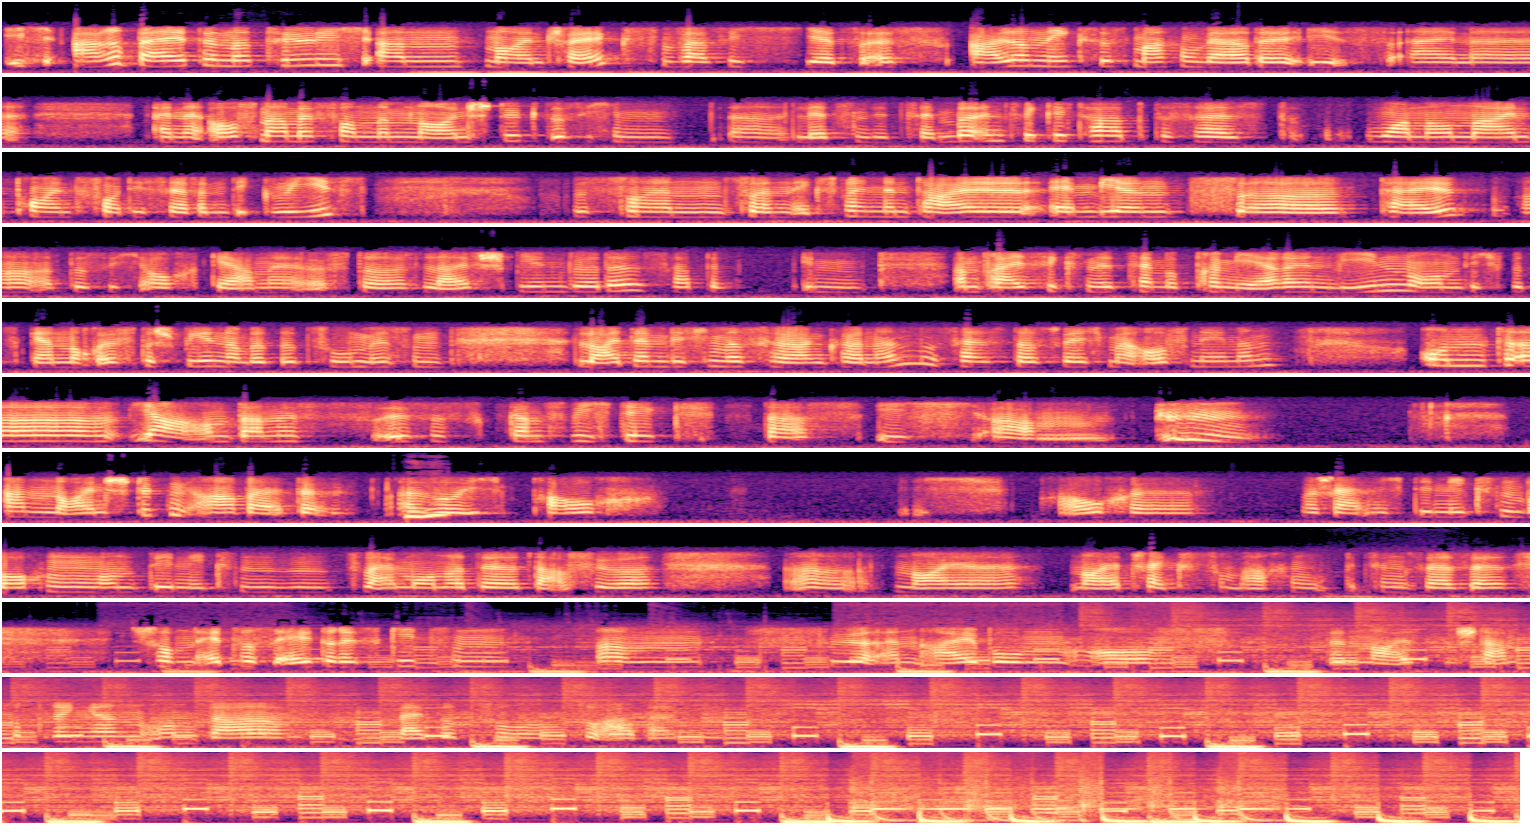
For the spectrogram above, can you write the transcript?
ich arbeite natürlich an neuen Tracks. Was ich jetzt als allernächstes machen werde, ist eine, eine Aufnahme von einem neuen Stück, das ich im äh, letzten Dezember entwickelt habe. Das heißt 109.47 Degrees. Das ist so ein, so ein Experimental-Ambient-Teil, äh, das ich auch gerne öfter live spielen würde. Es hatte im, am 30. Dezember Premiere in Wien und ich würde es gerne noch öfter spielen, aber dazu müssen Leute ein bisschen was hören können. Das heißt, das werde ich mal aufnehmen. Und äh, ja, und dann ist, ist es ganz wichtig, dass ich ähm, an neuen Stücken arbeite. Also mhm. ich brauche ich brauche wahrscheinlich die nächsten Wochen und die nächsten zwei Monate dafür äh, neue neue Tracks zu machen, beziehungsweise schon etwas ältere Skizzen ähm, für ein Album auf den neuesten Stand zu bringen und da weiter zu, zu arbeiten. Thank you.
